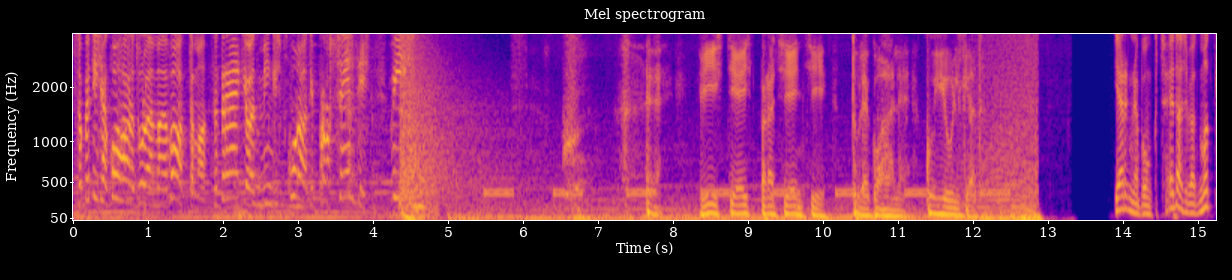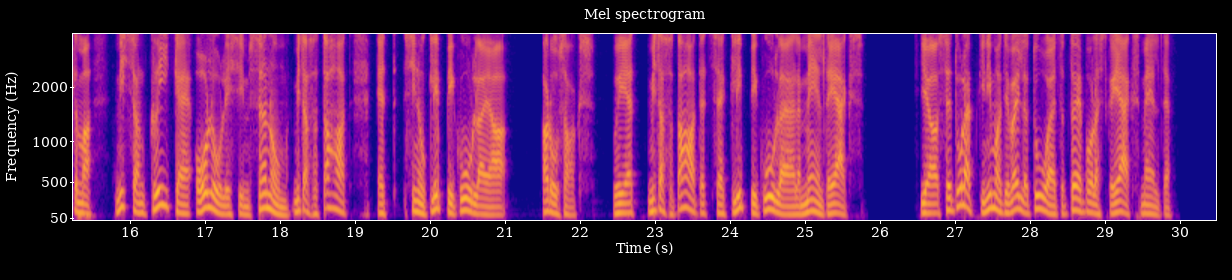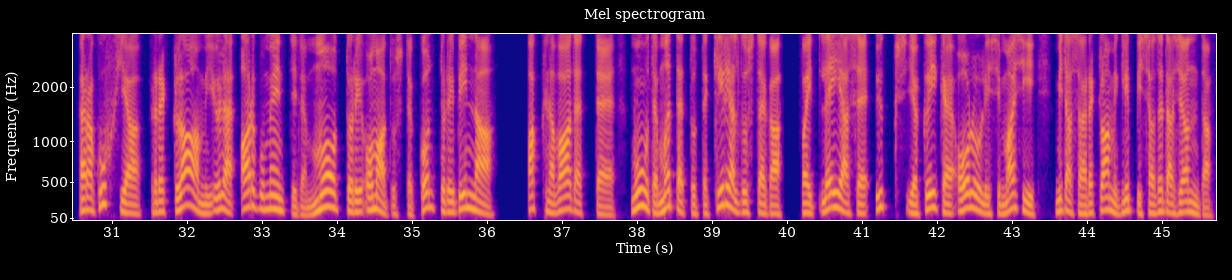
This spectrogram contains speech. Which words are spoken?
sa pead ise kohale tulema ja vaatama, nad räägivad mingist kuradi protsendist, viis. viisteist protsenti, tule kohale, kui julged järgmine punkt, edasi pead mõtlema, mis on kõige olulisim sõnum, mida sa tahad, et sinu klipi kuulaja aru saaks või et mida sa tahad, et see klipi kuulajale meelde jääks. ja see tulebki niimoodi välja tuua, et ta tõepoolest ka jääks meelde. ära kuhja reklaami üle argumentide, mootori omaduste, kontoripinna, aknavaadete, muude mõttetute kirjeldustega, vaid leia see üks ja kõige olulisem asi, mida sa reklaamiklipis saad edasi anda.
